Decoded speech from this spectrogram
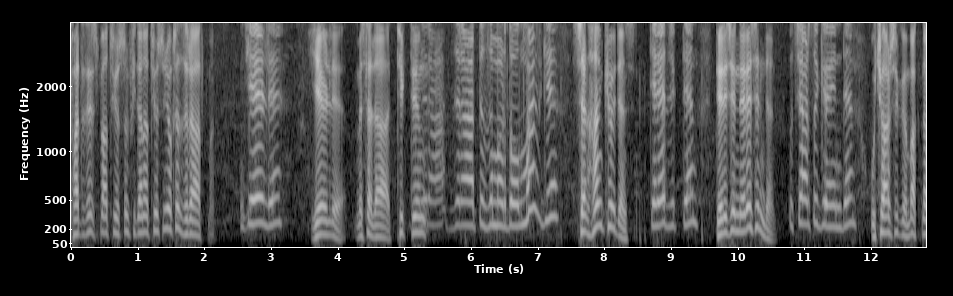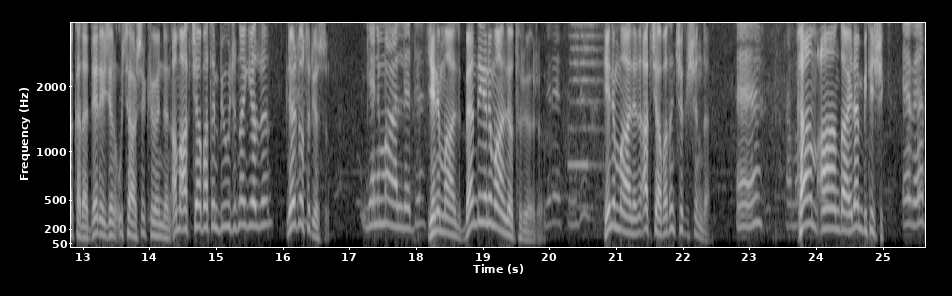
patates mi atıyorsun, fidan atıyorsun yoksa ziraat mı? Yerli. Yerli. Mesela tiktin. Ziraat, ziraat bizim orada olmaz ki. Sen hangi köydensin? Derecikten, Derecenin neresinden? Uçarsu köyünden. Uçarşı köyü. Bak ne kadar derecenin Uçarşı köyünden. Ama Akçabat'ın bir ucuna geldin. Nerede oturuyorsun? Yeni mahallede. Yeni mahalle. Ben de yeni mahalle oturuyorum. Neresinde? Yeni mahallenin Akçabat'ın çıkışında. He. Tamam. Tam ağındayla bitişik. Evet.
